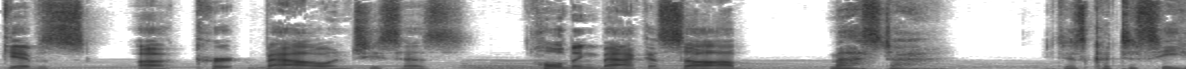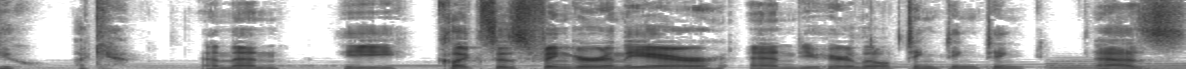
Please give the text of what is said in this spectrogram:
gives a curt bow and she says, holding back a sob, Master, it is good to see you again. And then he clicks his finger in the air and you hear a little ting ting ting as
